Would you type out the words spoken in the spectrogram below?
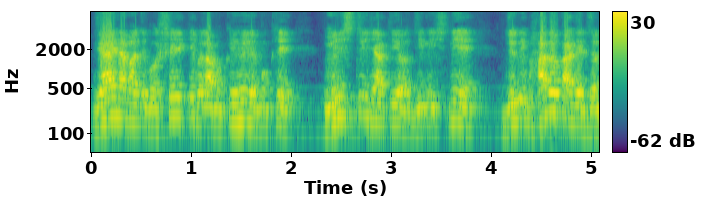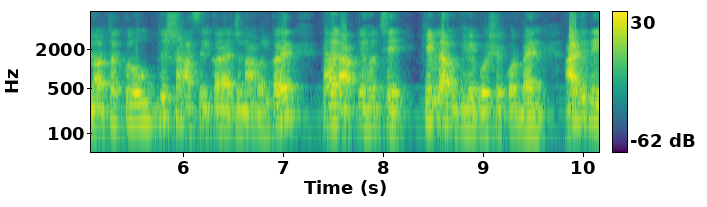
যাই নামাজে বসে কেবলামুখী হয়ে মুখে মিষ্টি জাতীয় জিনিস নিয়ে যদি ভালো কাজের জন্য, অর্থাৎ কোনো উদ্দেশ্য হাসিল করার জন্য আমল করেন, তাহলে আপনি হচ্ছে কেবলামুখী হয়ে বসে করবেন আর যদি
